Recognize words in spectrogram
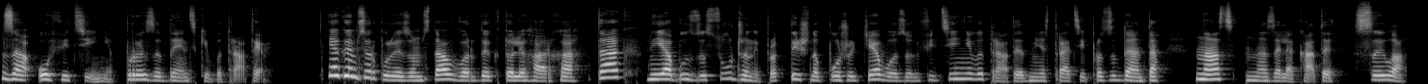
за офіційні президентські витрати. яким сюрпризом став вердикт олігарха? Так, я був засуджений практично пожиттєво за офіційні витрати адміністрації президента. Нас не залякати. Сила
